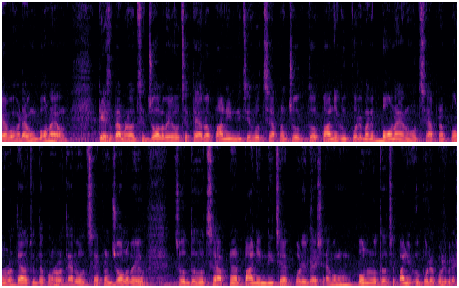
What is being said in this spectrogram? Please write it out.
ব্যবহার এবং বনায়ন, ঠিক আছে? তার মানে হচ্ছে জলবায়ু হচ্ছে তেরো, পানির নিচে হচ্ছে আপনার চোদ্দ, পানির উপরে মানে বনায়ন হচ্ছে আপনার পনেরো, তেরো, চোদ্দ, পনেরো, তেরো হচ্ছে আপনার জলবায়ু, চোদ্দ হচ্ছে আপনার পানির নিচে পরিবেশ এবং পনেরোতে হচ্ছে পানির উপরে পরিবেশ।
